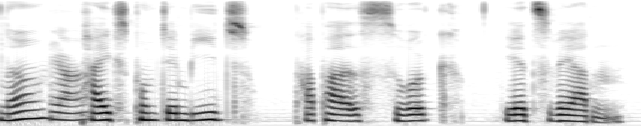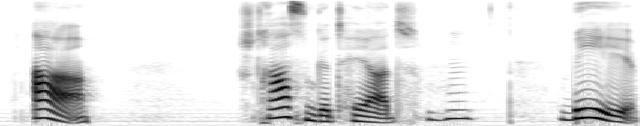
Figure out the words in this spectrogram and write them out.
Ne? Ja. Pikes pumpt den Beat. Papa ist zurück. Jetzt werden. A. Straßen geteert. Mhm. B.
